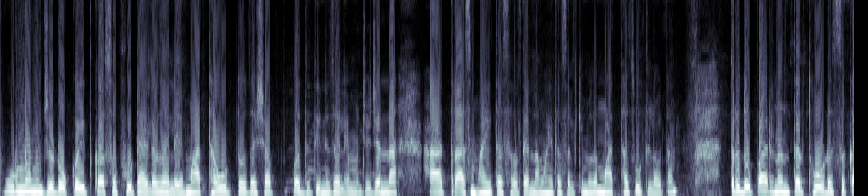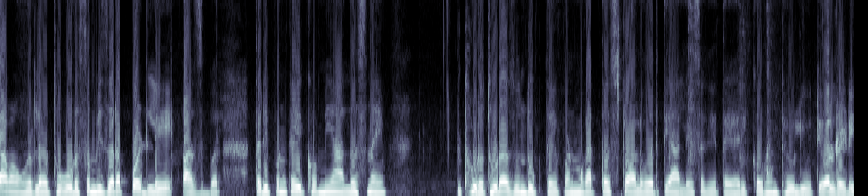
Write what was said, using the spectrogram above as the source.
पूर्ण म्हणजे डोकं इतकं असं फुटायला झालंय माथा उठतो तशा पद्धतीने झालंय. म्हणजे ज्यांना हा त्रास माहीत असेल त्यांना माहीत असेल की माझा माथाच उठला होता. तर दुपारनंतर थोडंसं काम आवरलं थोडंसं मी जरा पडले एक तासभर तरी पण काही कमी आलंच नाही. थोडं थोडं अजून दुखतंय पण मग आता स्टॉलवरती आले सगळी तयारी करून ठेवली होती ऑलरेडी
